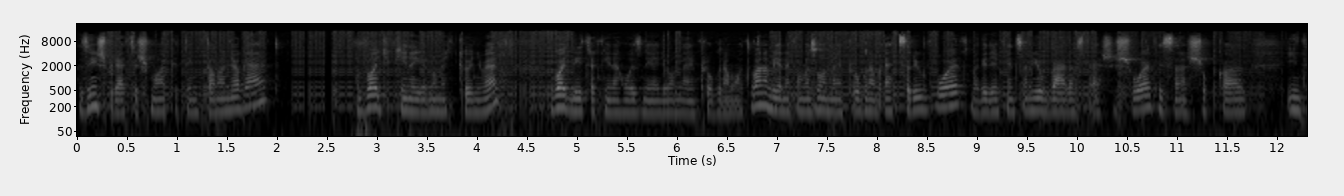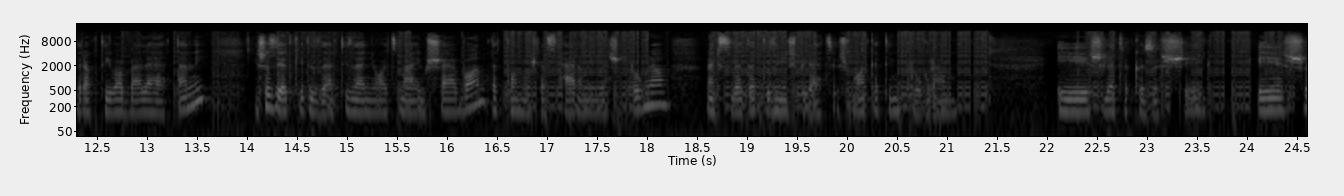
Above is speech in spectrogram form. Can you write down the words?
az inspirációs marketing tananyagát vagy kéne írnom egy könyvet, vagy létre kéne hozni egy online programot. Valamiért nekem az online program egyszerűbb volt, meg egyébként szerintem jobb választás is volt, hiszen ez sokkal interaktívabbá lehet tenni, és azért 2018 májusában, tehát pont most lesz három éves program, megszületett az Inspirációs Marketing Program, és illetve közösség. És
